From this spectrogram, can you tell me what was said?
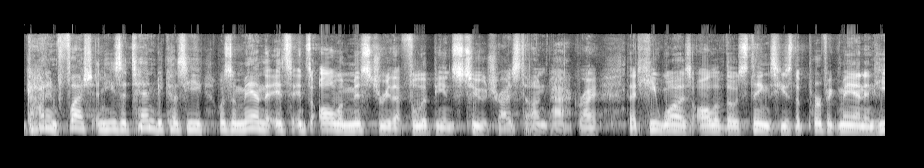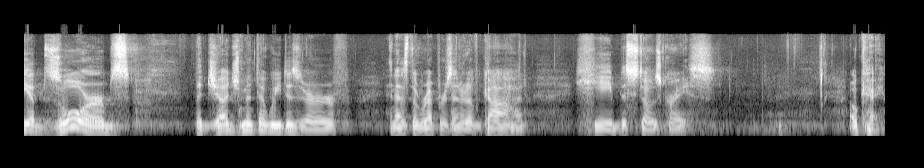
God in flesh, and he's a 10 because he was a man that it's, it's all a mystery that Philippians 2 tries to unpack, right? That he was all of those things. He's the perfect man, and he absorbs the judgment that we deserve. And as the representative of God, he bestows grace. Okay.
